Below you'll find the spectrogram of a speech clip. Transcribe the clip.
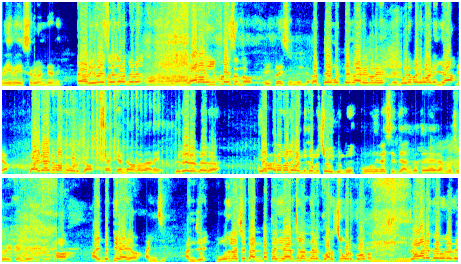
റീ റേസർ വണ്ടിയാണ്. റേസർ വണ്ടിയാണ്. വേറെ റീപ്ലേസ് ഉണ്ടോ? റീപ്ലേസ് ഒന്നുമില്ല. തട്ടേ മുട്ടേ കാര്യങ്ങൾ ഒരു പരിപാടി ഇല്ല. ധൈര്യമായിട്ട് പറഞ്ഞു കൊടുക്കാം. സെക്കൻഡ് ഓണറാണ് നിലയിലുണ്ട് അല്ലേ? എത്ര നല്ല വണ്ടിക്ക് നമ്മൾ ചോദിക്കുന്നുണ്ട്? മൂന്ന് ലക്ഷത്തി അൻപത്തി അയ്യായിരം നമ്മൾ ചോദിക്കുന്നുണ്ട്. ആ അമ്പത്തി ആയോ അഞ്ച്. അഞ്ച്. മൂന്ന് ലക്ഷത്തി അൻപത്തി അയ്യായിരത്തിൽ എന്തായാലും കുറച്ച് കൊടുക്കും. ലോൺ കയറൂലത്.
